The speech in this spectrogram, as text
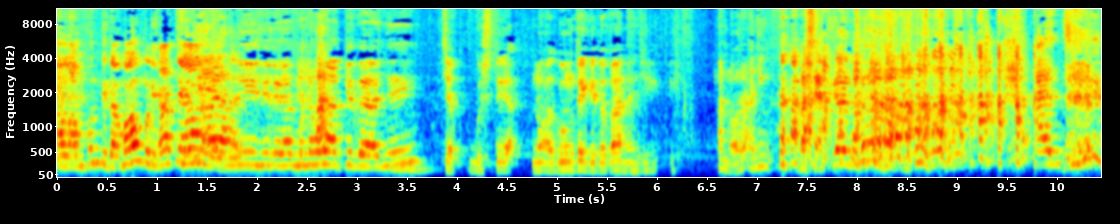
Alam pun tidak mau melihatnya. Anjing gitu kan menolak gitu anjing. Cep Gusti nu Agung teh gitu kan anjing. Ah Nora anjing baset kan. Anjir.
